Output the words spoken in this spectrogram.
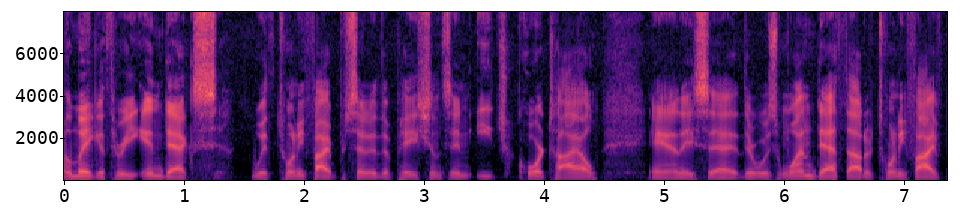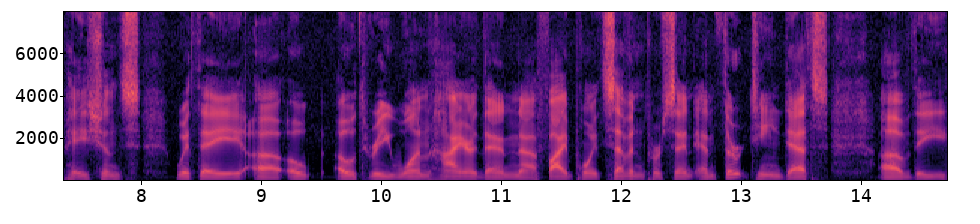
omega 3 index, with 25% of the patients in each quartile. And they said there was one death out of 25 patients with a uh, O3I higher than 5.7%, uh, and 13 deaths of the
